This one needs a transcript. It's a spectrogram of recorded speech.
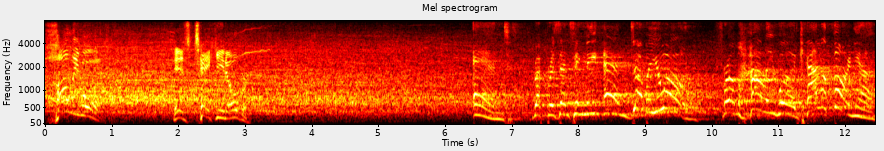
Hollywood is taking over. Representing the NWO from Hollywood, California,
